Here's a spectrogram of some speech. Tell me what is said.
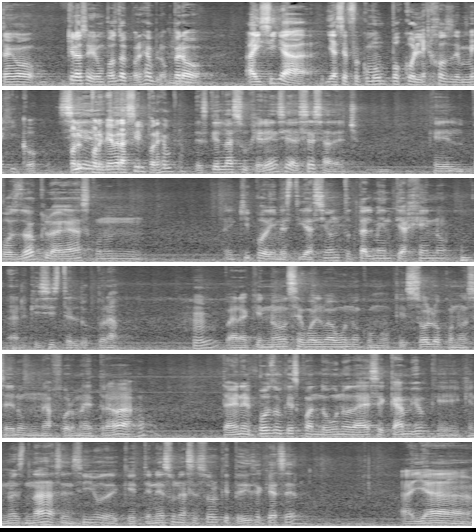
tengo, quiero seguir un postdoc, por ejemplo, pero ahí sí ya, ya se fue como un poco lejos de México. Sí, ¿Por, por qué Brasil, por ejemplo? Es que la sugerencia es esa, de hecho, que el postdoc lo hagas con un equipo de investigación totalmente ajeno al que hiciste el doctorado, para que no se vuelva uno como que solo conocer una forma de trabajo. También el postdoc es cuando uno da ese cambio, que, que no es nada sencillo, de que tenés un asesor que te dice qué hacer, allá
